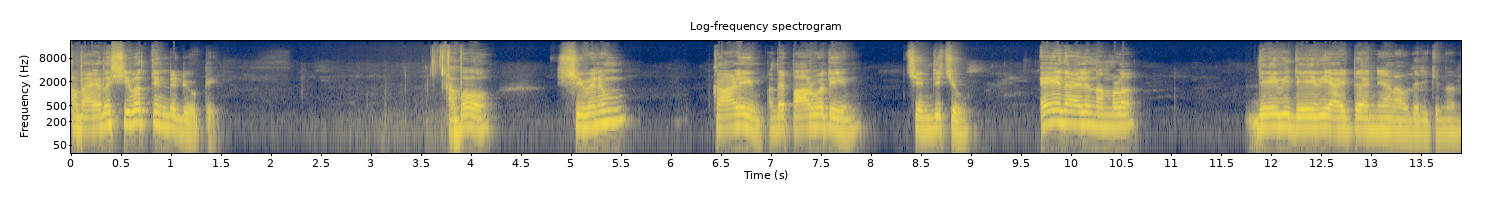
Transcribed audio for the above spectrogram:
അതായത് ശിവത്തിന്റെ ഡ്യൂട്ടി. അപ്പോൾ ശിവനും കാളിയും അതെ പാർവതിയും ചിന്തിച്ചു ഏതായാലും നമ്മൾ ദേവി ദേവിയായിട്ട് തന്നെയാണ് അവതരിക്കുന്നത്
